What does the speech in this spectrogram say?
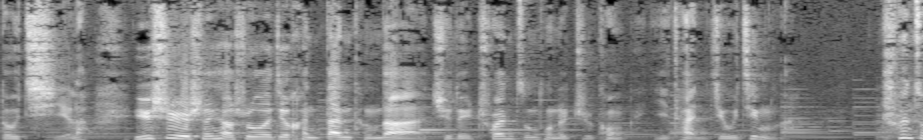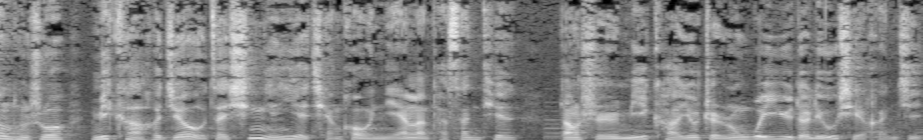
都齐了，于是沈小说就很蛋疼的去对川总统的指控一探究竟了。川总统说，米卡和 Joe 在新年夜前后黏了他三天。当时米卡有整容未愈的流血痕迹。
